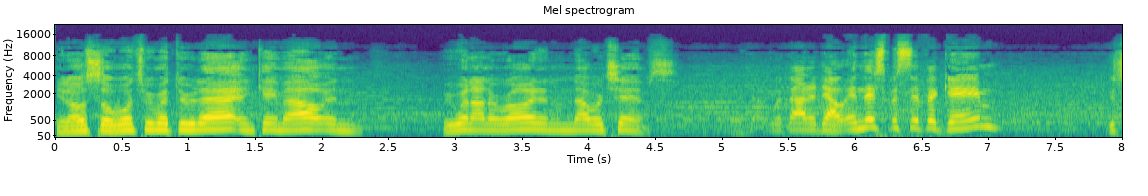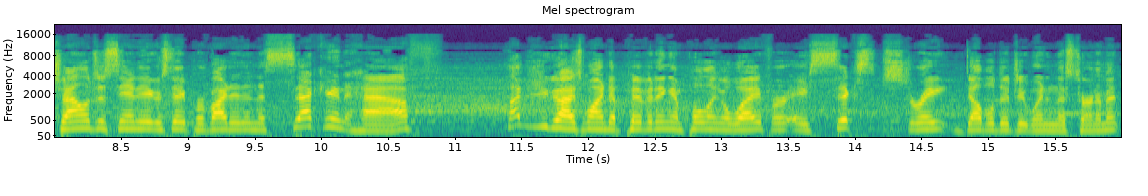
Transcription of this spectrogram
You know, so once we went through that and came out and we went on a run and now we're champs. Without a doubt. In this specific game, the challenges San Diego State provided in the second half. How did you guys wind up pivoting and pulling away for a sixth straight double-digit win in this tournament?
